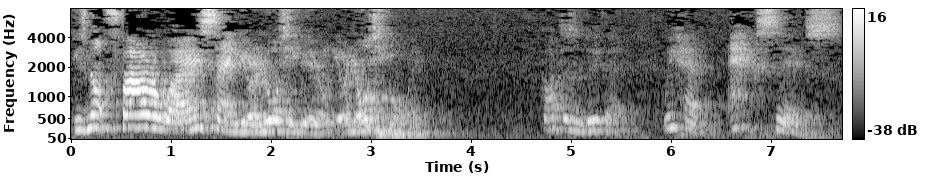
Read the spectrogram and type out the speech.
He's not far away saying, You're a naughty girl, you're a naughty boy. God doesn't do that. We have access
